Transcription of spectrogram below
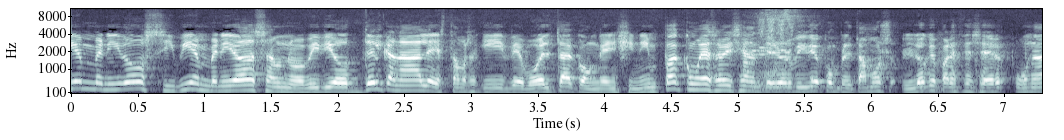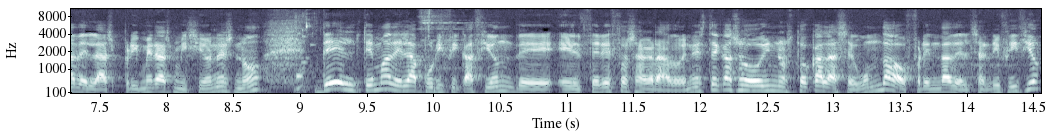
Bienvenidos y bienvenidas a un nuevo vídeo del canal, estamos aquí de vuelta con Genshin Impact, como ya sabéis en el anterior vídeo completamos lo que parece ser una de las primeras misiones, ¿no? Del tema de la purificación del cerezo sagrado, en este caso hoy nos toca la segunda ofrenda del sacrificio,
